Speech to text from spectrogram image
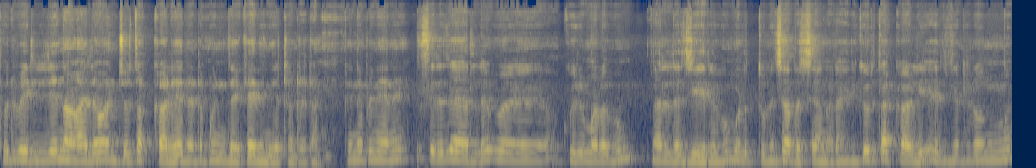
അപ്പോൾ ഒരു വലിയ നാലോ അഞ്ചോ തക്കാളി അതിനായിട്ട് കുഞ്ഞിലേക്ക് അരിഞ്ഞിട്ടുണ്ട് കേട്ടോ പിന്നെ പിന്നെ ഞാൻ ചില ജാറിൽ കുരുമുളകും നല്ല ജീരകവും വെളുത്തുള്ളിയും ചതച്ചാണ് കേട്ടോ എനിക്കൊരു തക്കാളി അരിഞ്ഞിട്ടിട്ട് ഒന്ന്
